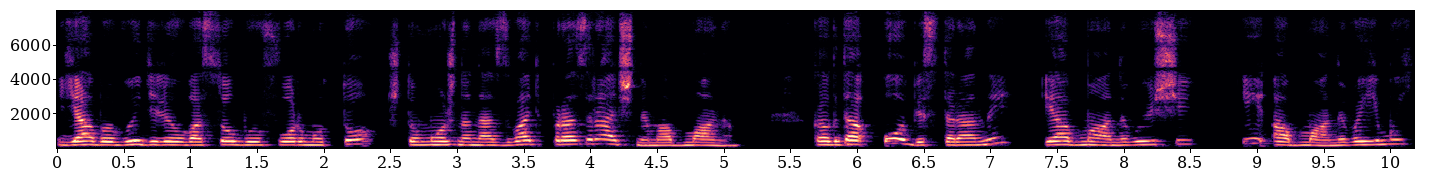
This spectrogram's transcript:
я бы выделил в особую форму то, что можно назвать прозрачным обманом, когда обе стороны, и обманывающий, и обманываемый,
